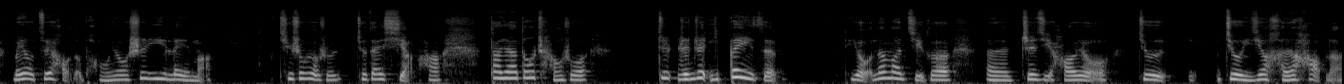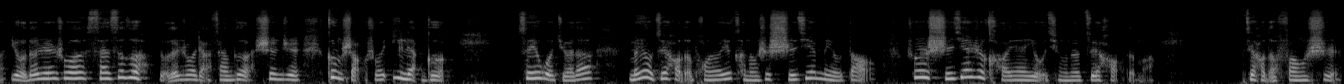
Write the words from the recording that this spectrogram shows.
“没有最好的朋友是异类吗？”其实我有时候就在想哈，大家都常说，这人这一辈子有那么几个呃知己好友。就就已经很好了。有的人说三四个，有的人说两三个，甚至更少，说一两个。所以我觉得没有最好的朋友，也可能是时间没有到。说是时间是考验友情的最好的嘛，最好的方式。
